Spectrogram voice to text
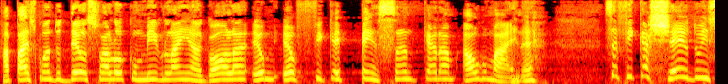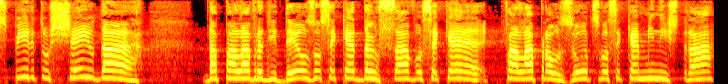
Rapaz, quando Deus falou comigo lá em Angola, eu, eu fiquei pensando que era algo mais, né? Você fica cheio do Espírito, cheio da, da palavra de Deus, você quer dançar, você quer falar para os outros, você quer ministrar.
